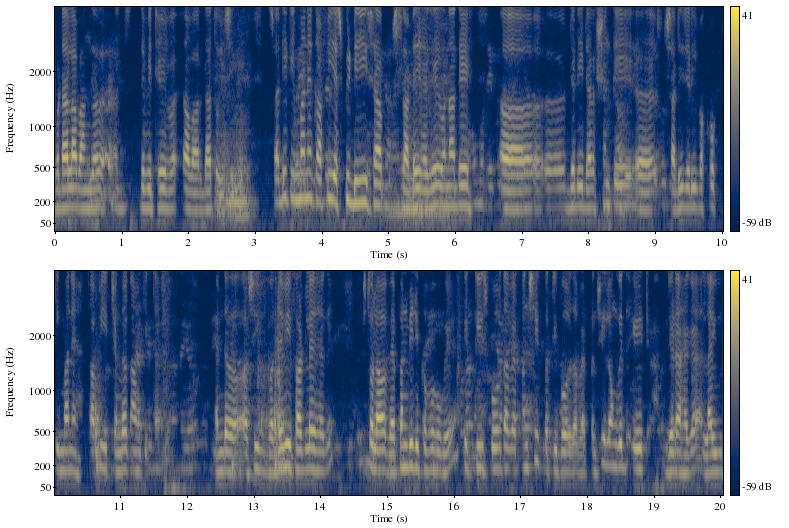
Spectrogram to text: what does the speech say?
ਵਡਾਲਾ ਬਾਂਗਾ ਦੇ ਵਿੱਚ ਇਹ ਵਾ- ਵਾਰਦਾਤ ਹੋਈ ਸੀ। ਸਾਡੀ ਟੀਮਾਂ ਨੇ ਕਾਫੀ ਐਸਪੀਡੀ ਸਾਹਿਬ ਸਾਡੇ ਹੈਗੇ ਉਹਨਾਂ ਦੇ ਅ, ਜਿਹੜੀ ਡਾਇਰੈਕਸ਼ਨ ਤੇ ਅ, ਸਾਡੀ ਜਿਹੜੀ ਵੱਖ-ਵੱਖ ਟੀਮਾਂ ਨੇ ਕਾਫੀ ਚੰਗਾ ਕੰਮ ਕੀਤਾ। ਹੈ ਐਂਡ ਅਸੀਂ ਬੰਦੇ ਵੀ ਫੜ ਲਏ ਹੈਗੇ। ਇਸ ਤੋਂ ਇਲਾਵਾ ਵੈਪਨ ਵੀ ਰਿਕਵਰ ਹੋ ਗਏ। ਇੱਕ 30 ਬੋਰ ਦਾ ਵੈਪਨ ਸੀ ਇੱਕ 32 ਬੋਰ ਦਾ ਵੈਪਨ ਸੀ ਅਲੋਂਗ ਵਿਦ 8 ਜਿਹੜਾ ਹੈਗਾ ਲਾਈਵ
